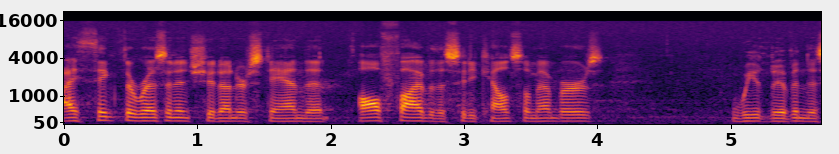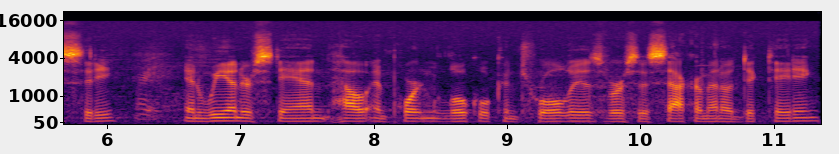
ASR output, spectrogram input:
I think the residents should understand that all five of the city council members, we live in this city. Right. And we understand how important local control is versus Sacramento dictating.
